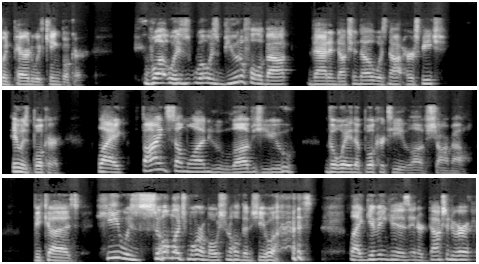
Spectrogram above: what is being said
when paired with King Booker. What was what was beautiful about that induction though was not her speech it was Booker. Like, find someone who loves you the way that Booker T loves Sharmell because he was so much more emotional than she was. Like giving his introduction to her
